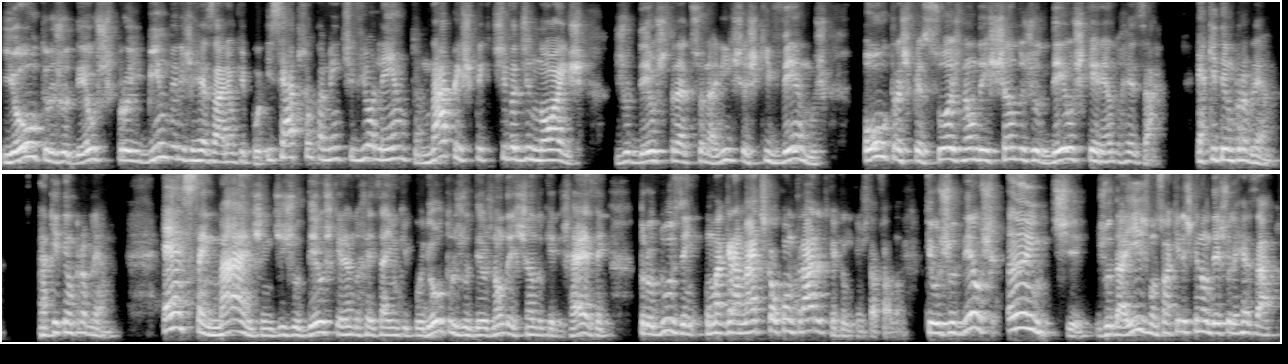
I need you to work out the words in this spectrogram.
e outros judeus proibindo eles de rezar em Yom Kippur. Isso é absolutamente violento na perspectiva de nós, judeus tradicionalistas, que vemos outras pessoas não deixando judeus querendo rezar. E aqui tem um problema. Aqui tem um problema. Essa imagem de judeus querendo rezar em Yom Kippur e outros judeus não deixando que eles rezem, produzem uma gramática ao contrário do que aquilo que a gente está falando. Que os judeus anti-judaísmo são aqueles que não deixam ele rezar.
